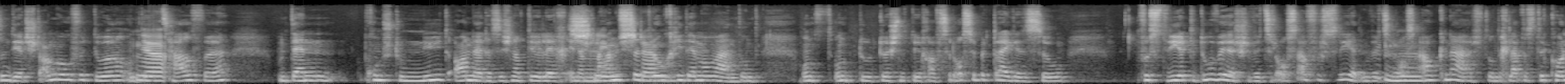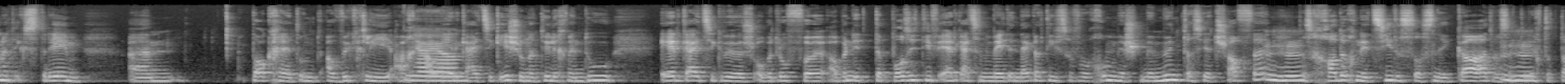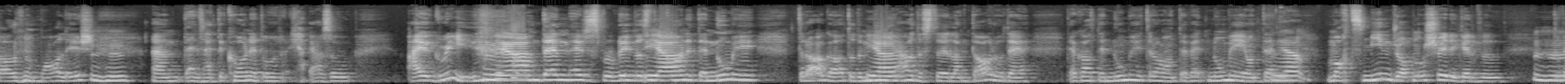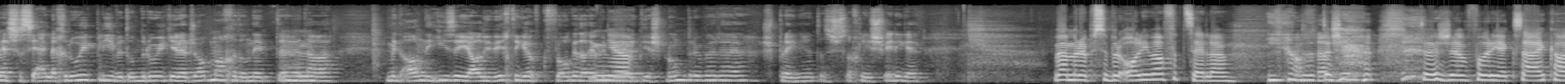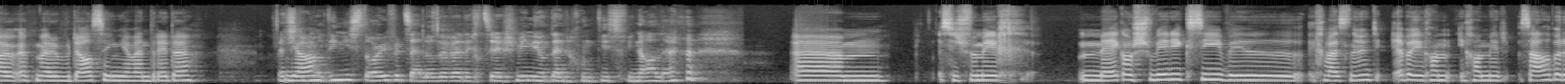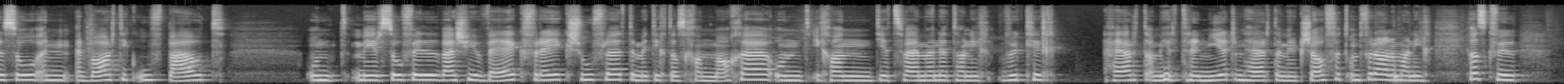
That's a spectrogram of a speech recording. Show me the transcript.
um dir die Stange aufzutun und ja. dir zu helfen und dann kommst du nichts an, das ist natürlich in einem Druck in dem Moment und, und, und du tust natürlich aufs Ross übertragen, das so frustrierter du wirst, wird das Ross auch frustriert und wird das mhm. Ross auch genervt. Und ich glaube, dass der Conant extrem ähm, Bock hat und auch wirklich auch, ja, auch ehrgeizig ist. Und natürlich, wenn du ehrgeizig wirst, aber, drauf, äh, aber nicht der positive Ehrgeiz, sondern mehr der negative, so von, komm, wir, wir müssen das jetzt schaffen, mhm. das kann doch nicht sein, dass das nicht geht, was mhm. natürlich total normal ist. Mhm. Ähm, dann sagt der Conant, und ja, so, I agree. Ja. und dann hast du das Problem, dass ja. der Conant dann nur mehr dran geht. Oder ja. auch, dass der Lantaro, der, der geht dann noch mehr dran und der will noch mehr. Und dann ja. macht es meinen Job noch schwieriger, weil mhm. du willst, dass sie eigentlich ruhig bleiben und ruhig ihren Job machen und nicht äh, mhm. da mit allen Eisen in alle Richtungen geflogen da über ja. die, die Sprung drüber äh, springen. Das ist so ein bisschen schwieriger. Wenn wir etwas über Oliver erzählen. Ja, also, du, hast, du hast ja vorhin gesagt, ob wir über das irgendwie reden wollen. Willst ja. du mal deine Story erzählen oder werde ich zuerst meine und dann kommt dein Finale? ähm, es war für mich mega schwierig gewesen, weil ich weiß nicht, eben, ich habe ich hab mir selber so eine Erwartung aufgebaut und mir so viel weißt, wie Weg frei geschaufelt, damit ich das machen kann und ich habe die zwei Monate habe ich wirklich hart an mir trainiert und hart an mir geschafft und vor allem habe ich, ich habe das Gefühl,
